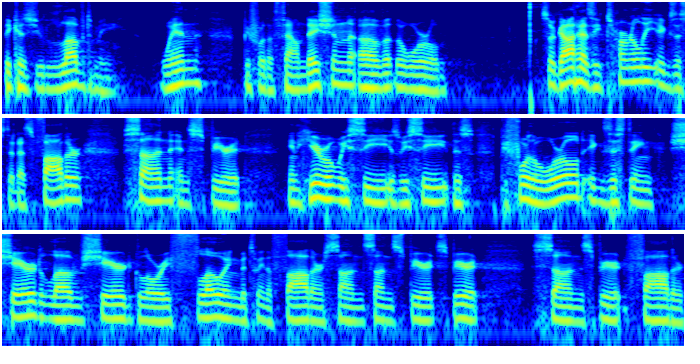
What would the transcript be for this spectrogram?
because you loved me when? Before the foundation of the world. So God has eternally existed as Father, Son, and Spirit. And here, what we see is we see this before the world existing shared love, shared glory flowing between the Father, Son, Son, Spirit, Spirit, Son, Spirit, Father.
